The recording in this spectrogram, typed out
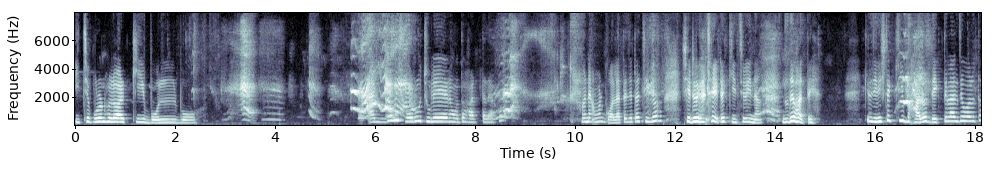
ইচ্ছে পূরণ হলো আর কি বলব একদম সরু চুলের মতো হাতটা দেখো। মানে আমার গলাতে যেটা ছিল, সেটার কাছে এটা কিছুই না, দুধে ভাতে। কিন্তু জিনিসটা কি ভালো দেখতে লাগছে বলো তো?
